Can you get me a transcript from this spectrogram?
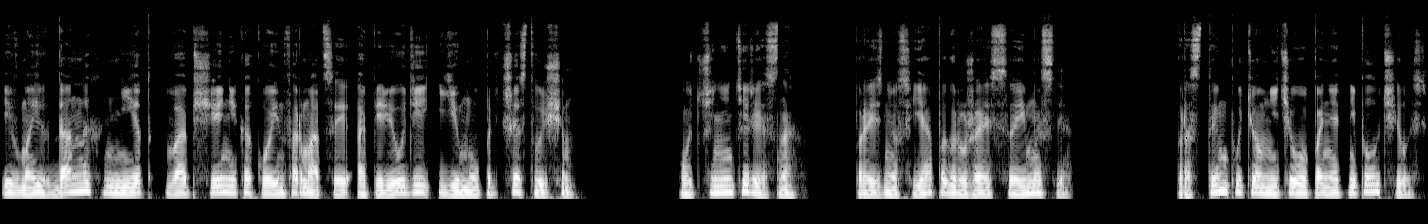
и в моих данных нет вообще никакой информации о периоде ему предшествующем. «Очень интересно», — произнес я, погружаясь в свои мысли. Простым путем ничего понять не получилось.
